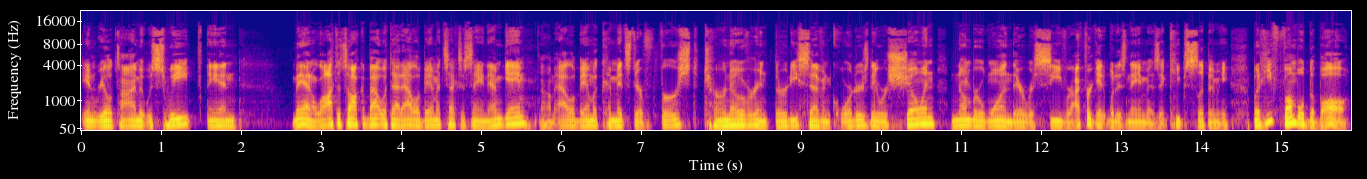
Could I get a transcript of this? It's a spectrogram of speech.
in real time, it was sweet. And man, a lot to talk about with that Alabama Texas A&M game. Um, Alabama commits their first turnover in 37 quarters. They were showing number one their receiver. I forget what his name is. It keeps slipping me, but he fumbled the ball.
